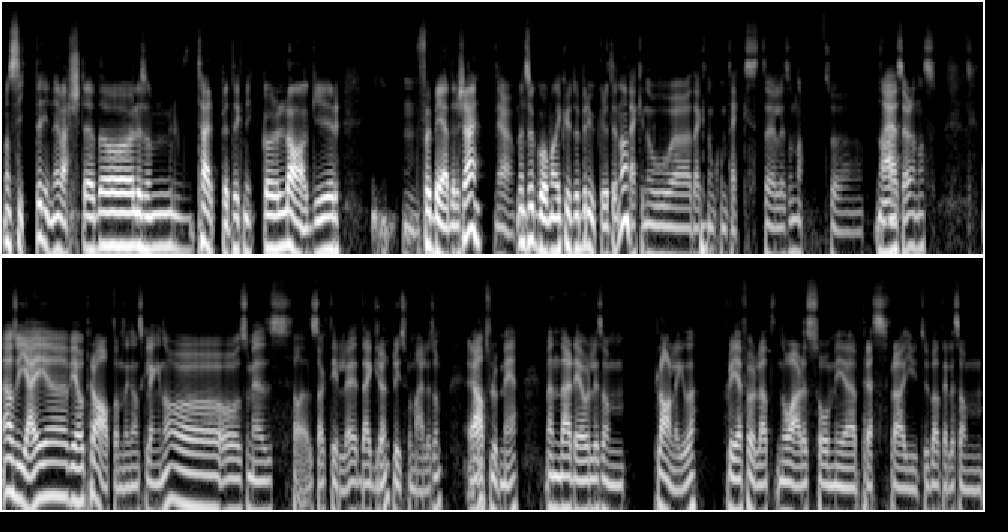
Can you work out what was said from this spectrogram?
Man sitter inne i verkstedet og liksom terper teknikk og lager Mm. Forbedrer seg. Ja. Men så går man ikke ut og bruker det til noe. Det er ikke noe, eh, det er ikke noen kontekst, eh, liksom, da. Så Nei, Nei. jeg ser den, altså. Nei, altså jeg, eh, Vi har jo prata om det ganske lenge nå, og, og som jeg har sagt tidligere, det er grønt lys for meg, liksom. Jeg er absolutt med. Men det er det å liksom planlegge det. Fordi jeg føler at nå er det så mye press fra YouTube at jeg liksom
